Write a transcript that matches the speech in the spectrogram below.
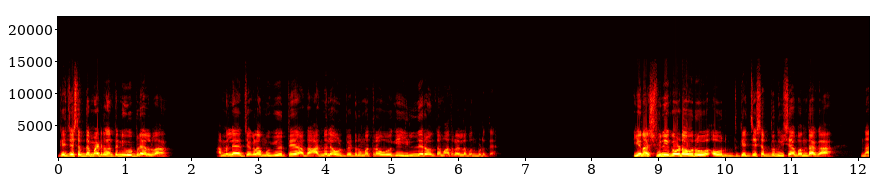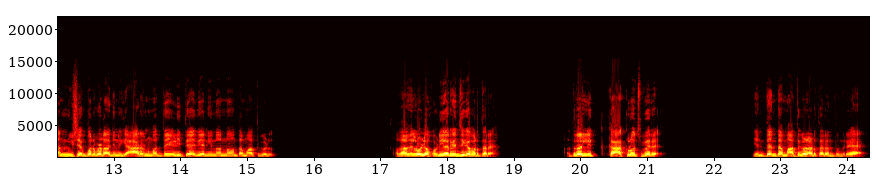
ಗೆಜ್ಜೆ ಶಬ್ದ ಮಾಡಿರೋದಂತ ನೀವು ಇಬ್ಬರೇ ಅಲ್ವಾ? ಆಮೇಲೆ ಜಗಳ ಮುಗಿಯುತ್ತೆ, ಅದಾದ್ಮೇಲೆ ಅವಳು ಬೆಡ್ರೂಮ್ ಹತ್ರ ಹೋಗಿ ಇಲ್ಲಿರುವಂತ ಮಾತುಗಳೆಲ್ಲ ಬಂದ್ಬಿಡುತ್ತೆ. ಏನು ಅಶ್ವಿನಿ ಗೌಡ ಅವರು, ಅವ್ರ ಗೆಜ್ಜೆ ಶಬ್ದದ ವಿಷಯ ಬಂದಾಗ ನನ್ನ ವಿಷಯಕ್ಕೆ ಬರಬೇಡ, ನೀನು ಯಾರನ್ನ ಮಧ್ಯೆ ಎಳಿತಾ ಇದೆಯಾ ನೀನು ಅನ್ನೋ ಅಂತ ಮಾತುಗಳು. ಅದಾದ್ಮೇಲೆ ಒಳ್ಳೆ ಹೊಡೆಯೋ ರೇಂಜಿಗೆ ಬರ್ತಾರೆ. ಅದರಲ್ಲಿ ಕಾಕ್ರೋಚ್ ಬೇರೆ. ಎಂತೆಂಥ ಮಾತುಗಳು ಆಡ್ತಾರೆ ಅಂತಂದ್ರೆ,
